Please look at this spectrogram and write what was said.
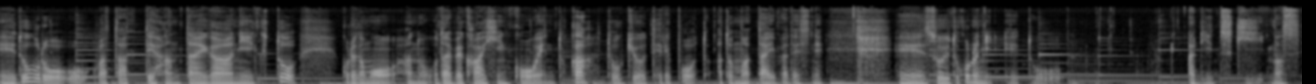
えー、道路を渡って反対側に行くと、これがもう、あの、お台場海浜公園とか、東京テレポート、あと、まあ、台場ですね。えー、そういうところに、えっ、と、ありつきます。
